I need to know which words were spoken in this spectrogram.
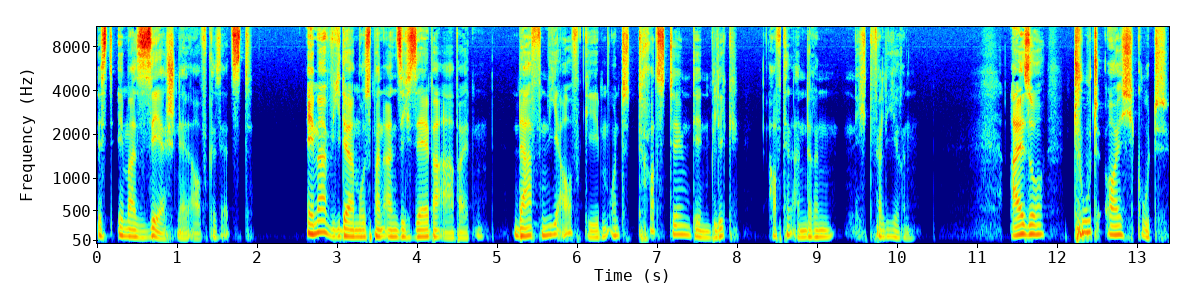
ist immer sehr schnell aufgesetzt. Immer wieder muss man an sich selber arbeiten, darf nie aufgeben und trotzdem den Blick auf den anderen nicht verlieren. Also tut euch gut.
